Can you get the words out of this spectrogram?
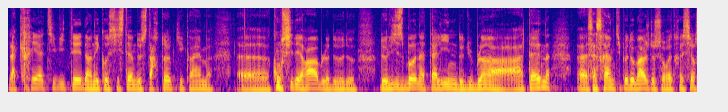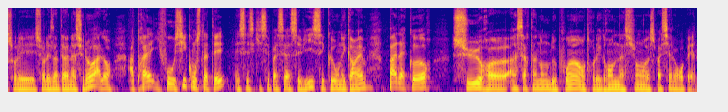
la créativité d'un écosystème de start-up qui est quand même euh, considérable de, Lisbonne à Tallinn, de Dublin à, Athènes, euh, ça serait un petit peu dommage de se rétrécir sur les, sur les intérêts nationaux. Alors après, il faut aussi constater, et c'est ce qui s'est passé à Séville, c'est qu'on n'est quand même pas d'accord sur un certain nombre de points entre les grandes nations spatiales européennes.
